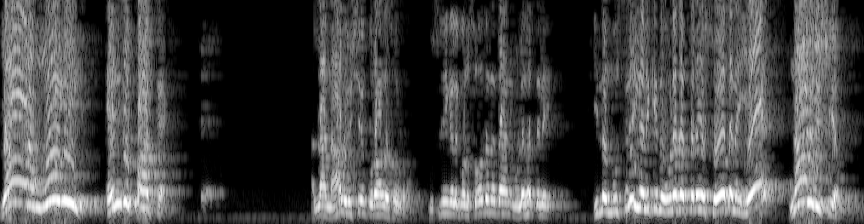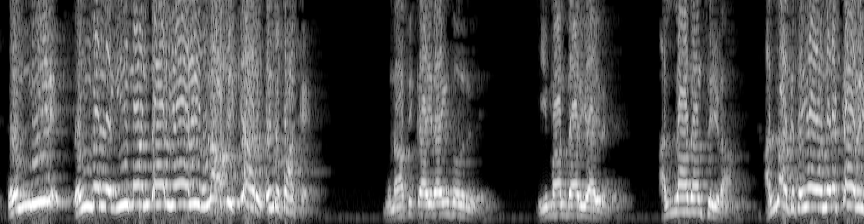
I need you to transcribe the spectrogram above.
யாரு மூமி என்று பார்க்க. அல்ல நாலு விஷயம் குரால சொல்றோம் முஸ்லீம்களுக்கு ஒரு சோதனை தான் உலகத்திலே. இந்த முஸ்லீம்களுக்கு இந்த உலகத்திலே சோதனையே நாலு விஷயம். ஒன்னு உங்கள ஈமான்தார் யாரு முனாபிக் என்று பார்க்க. முனாபிக் ஆயிராங்க சோதரிலே. ஈமான்தாரி ஆயிருங்க அல்லாதான் செய்யறான் அல்லாக்கு தெரியாம நடக்காது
